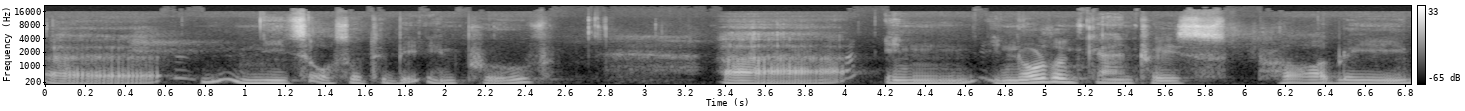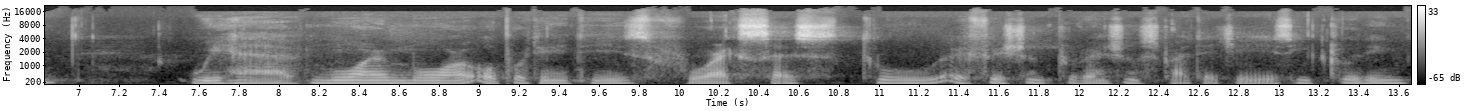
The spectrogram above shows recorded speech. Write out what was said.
uh, needs also to be improved. Uh, in, in northern countries, probably we have more and more opportunities for access to efficient prevention strategies, including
